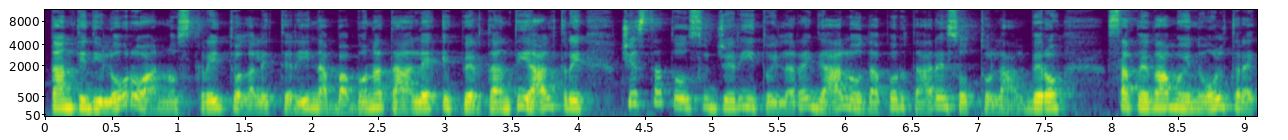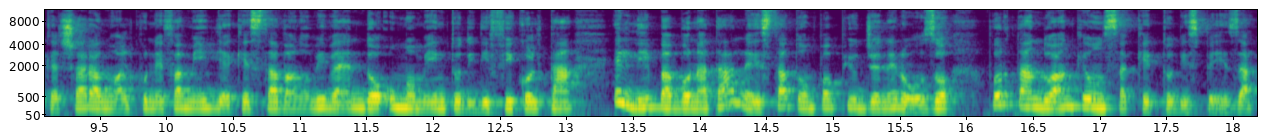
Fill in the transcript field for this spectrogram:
Tanti di loro hanno scritto la letterina Babbo Natale e per tanti altri ci è stato suggerito il regalo da portare sotto l'albero. Sapevamo inoltre che c'erano alcune famiglie che stavano vivendo un momento di difficoltà e lì Babbo Natale è stato un po' più generoso, portando anche un sacchetto di spesa.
